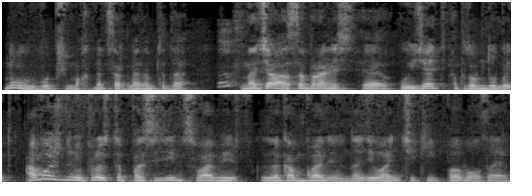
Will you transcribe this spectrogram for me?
ну, в общем, Ахмед с Арменом тогда сначала собрались э, уезжать, а потом думают, а можно мы просто посидим с вами за компанию на диванчике и поболтаем?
